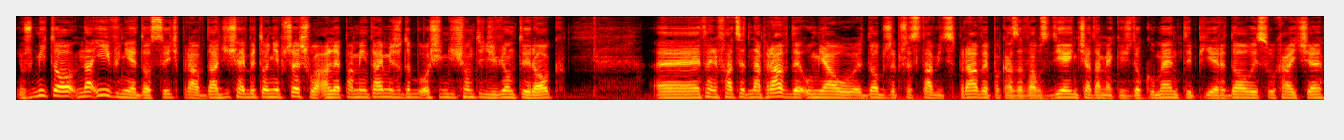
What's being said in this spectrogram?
brzmi to naiwnie dosyć, prawda? Dzisiaj by to nie przeszło, ale pamiętajmy, że to był 89 rok. E, Ten facet naprawdę umiał dobrze przedstawić sprawę, pokazywał zdjęcia, tam jakieś dokumenty, pierdoły, słuchajcie.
